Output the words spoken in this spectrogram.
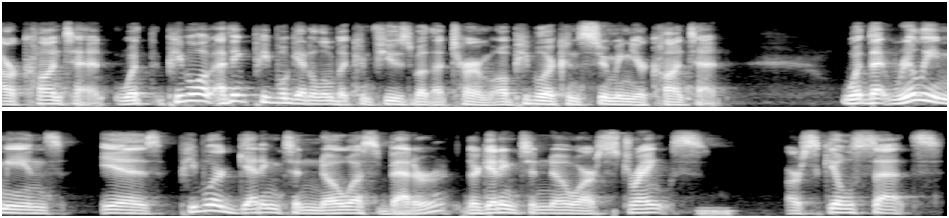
our content, what people I think people get a little bit confused about that term. Oh, people are consuming your content. What that really means is people are getting to know us better. They're getting to know our strengths, our skill sets,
